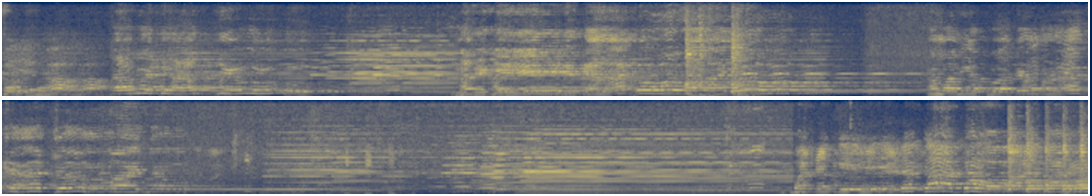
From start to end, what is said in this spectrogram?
સૈયદ હા અમે જાગ્યું મને ઘેર કાંટો વાગ્યો અમારે પગમાં મને કેળ કાટો વાળો મને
